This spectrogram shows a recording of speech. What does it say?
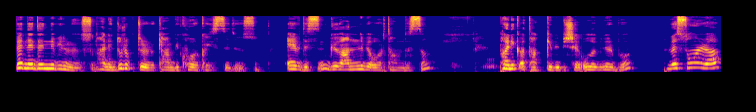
ve nedenini bilmiyorsun. Hani durup dururken bir korku hissediyorsun. Evdesin, güvenli bir ortamdasın. Panik atak gibi bir şey olabilir bu. Ve sonra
